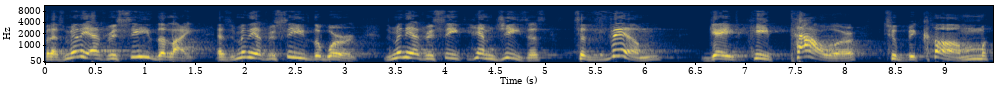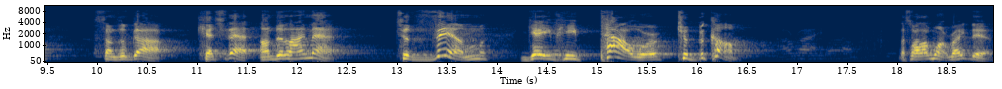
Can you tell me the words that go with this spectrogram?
But as many as received the light, as many as received the word, as many as received him, Jesus, to them gave he power to become sons of God. Catch that, underline that. To them gave he power to become. That's all I want right there.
